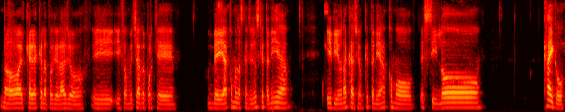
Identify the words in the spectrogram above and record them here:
No, él quería que la pusiera yo. Y, y fue muy charro porque veía como las canciones que tenía y vi una canción que tenía como estilo Kaigo.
